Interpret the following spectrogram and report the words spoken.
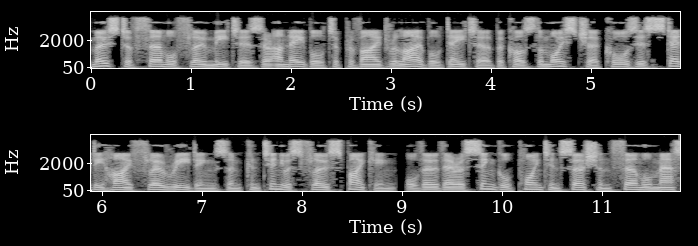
Most of thermal flow meters are unable to provide reliable data because the moisture causes steady high flow readings and continuous flow spiking, although there are single-point insertion thermal mass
